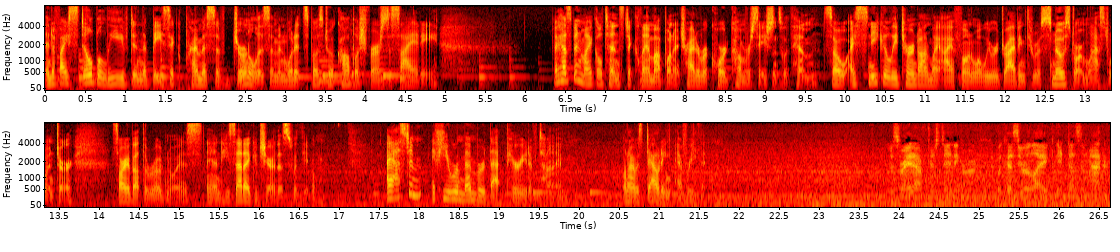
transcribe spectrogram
and if I still believed in the basic premise of journalism and what it's supposed to accomplish for our society. My husband Michael tends to clam up when I try to record conversations with him, so I sneakily turned on my iPhone while we were driving through a snowstorm last winter. Sorry about the road noise, and he said I could share this with you. I asked him if he remembered that period of time when I was doubting everything. It was right after Standing Rock because you were like, it doesn't matter.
